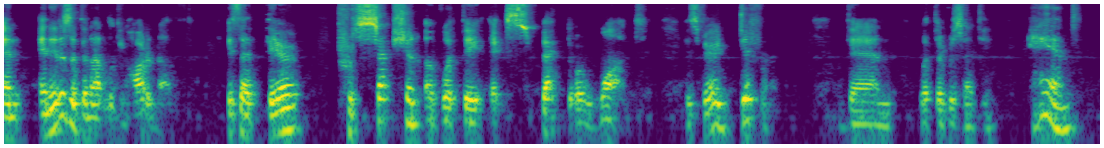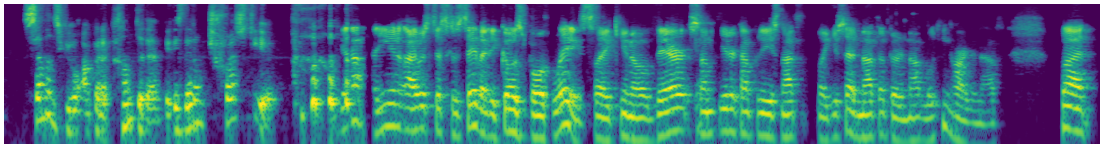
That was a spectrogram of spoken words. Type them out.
And and it isn't they're not looking hard enough. It's that their perception of what they expect or want is very different than what they're presenting. And some of these people aren't going to come to them because they don't trust you. yeah, you know, I was just going to say that it goes both ways. Like, you know, there some theater companies, not like you said, not that they're not looking hard enough, but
